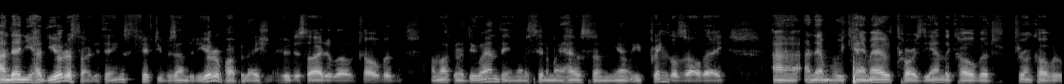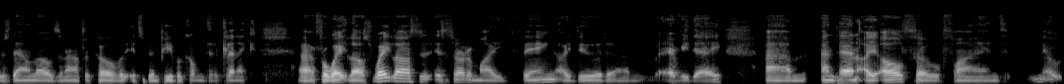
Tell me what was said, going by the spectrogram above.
And then you had the other side of things, fifty percent of the other population who decided, well, COVID, I'm not going to do anything. I'm going to sit in my house and you know eat Pringles all day uh, and then we came out towards the end of COVID, during COVID, it was downloads, and after COVID, it's been people coming to the clinic uh, for weight loss. Weight loss is, is, sort of my thing. I do it um, every day, um, and then I also find, you know,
